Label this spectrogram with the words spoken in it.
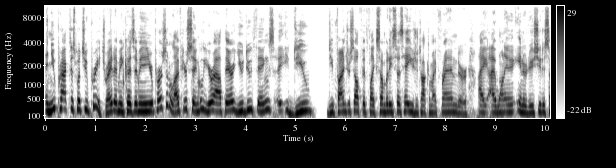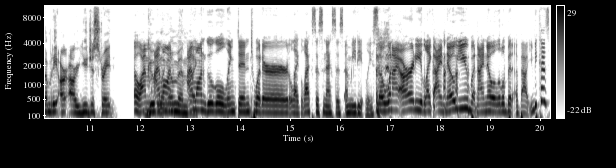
and you practice what you preach, right? I mean, because I mean, in your personal life, you're single, you're out there, you do things. Uh, Do you do you find yourself if like somebody says, "Hey, you should talk to my friend," or "I, I want to introduce you to somebody," are are you just straight? Oh, I'm Googling I'm on and, I'm like- on Google, LinkedIn, Twitter, like LexisNexis immediately. So when I already like I know you, but I know a little bit about you because.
